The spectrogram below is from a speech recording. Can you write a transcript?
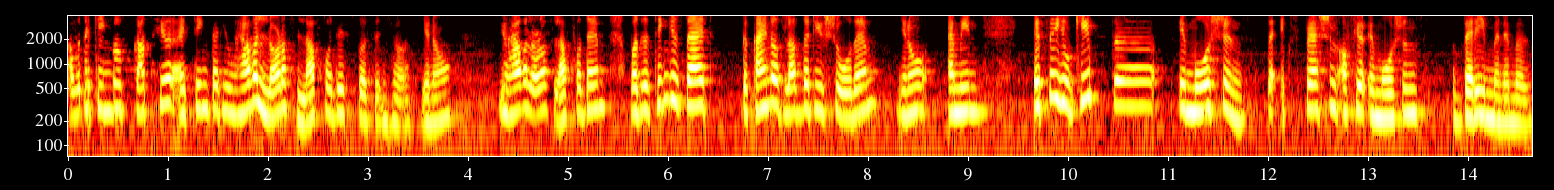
And with the king of cups here i think that you have a lot of love for this person here you know? You have a lot of love for them. But the thing is that the kind of love that you show them you know i mean it's say you keep the emotions the expression of your emotions very minimal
